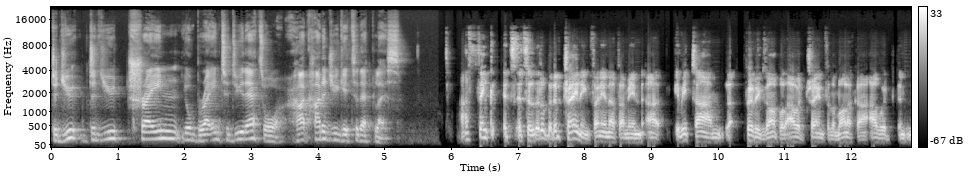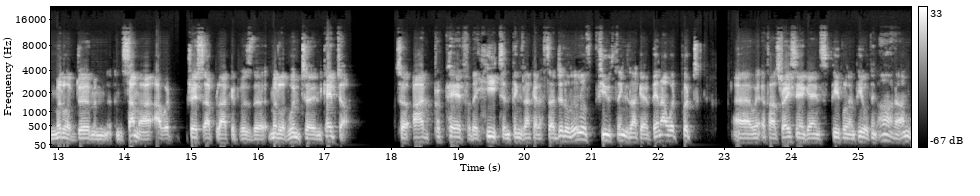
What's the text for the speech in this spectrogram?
did you did you train your brain to do that, or how how did you get to that place? I think it's it's a little bit of training. Funny enough, I mean, uh, every time, perfect example, I would train for the Molokai. I would, in the middle of Durban in summer, I would dress up like it was the middle of winter in Cape Town. So I'd prepared for the heat and things like that. So I did a little few things like that. Then I would put, uh, if I was racing against people and people think, oh, no, I'm,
